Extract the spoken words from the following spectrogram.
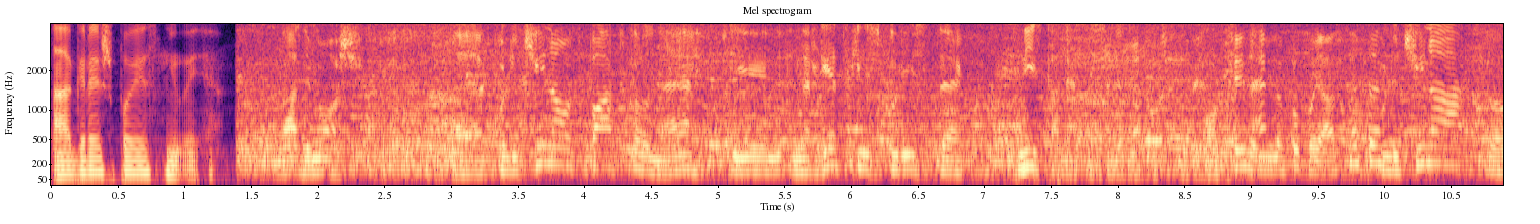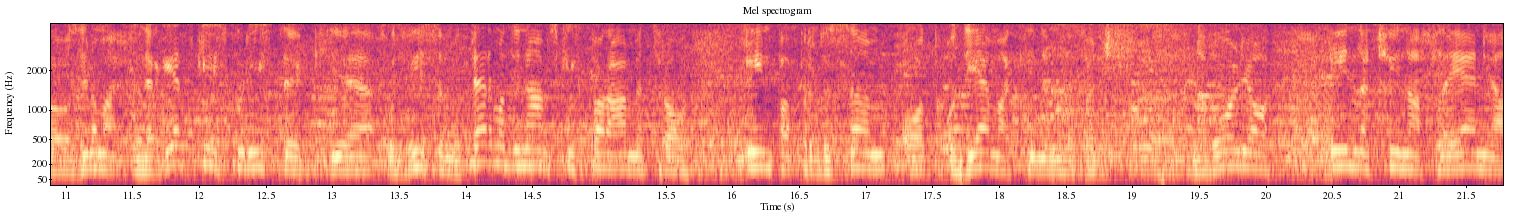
Agre Greš pojasnjuje. Mladi mož. E, količina odpadkov ne, in energetski izkoristek nista neposredno povezana. Okay, ne? Lahko pojasnite? Količina e, oziroma energetski izkoristek je odvisen od termodinamskih parametrov in pa predvsem od odjema, ki nam je pač e, na voljo in načina hlajenja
